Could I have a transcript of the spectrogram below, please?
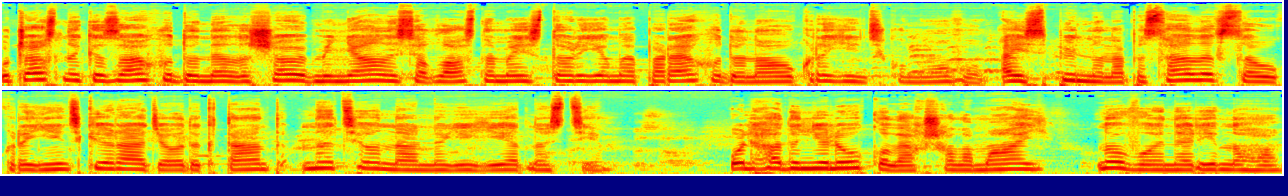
Учасники заходу не лише обмінялися власними історіями переходу на українську мову, а й спільно написали всеукраїнський радіодиктант національної єдності. Ольга Данілюк, Олег Шаламай. Новини Рівного.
